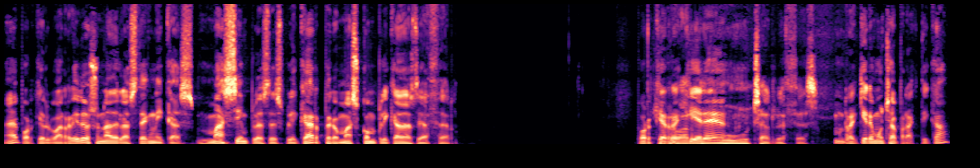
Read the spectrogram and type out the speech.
¿Eh? Porque el barrido es una de las técnicas más simples de explicar, pero más complicadas de hacer. Porque requiere Muchas veces. requiere mucha práctica.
